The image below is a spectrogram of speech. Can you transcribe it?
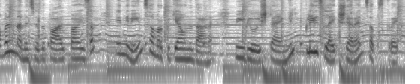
അവൽ നനച്ചത് പാൽപ്പായസം എന്നിവയും സമർപ്പിക്കാവുന്നതാണ്. വീഡിയോ ഇഷ്ടമായെങ്കിൽ please like share and subscribe.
